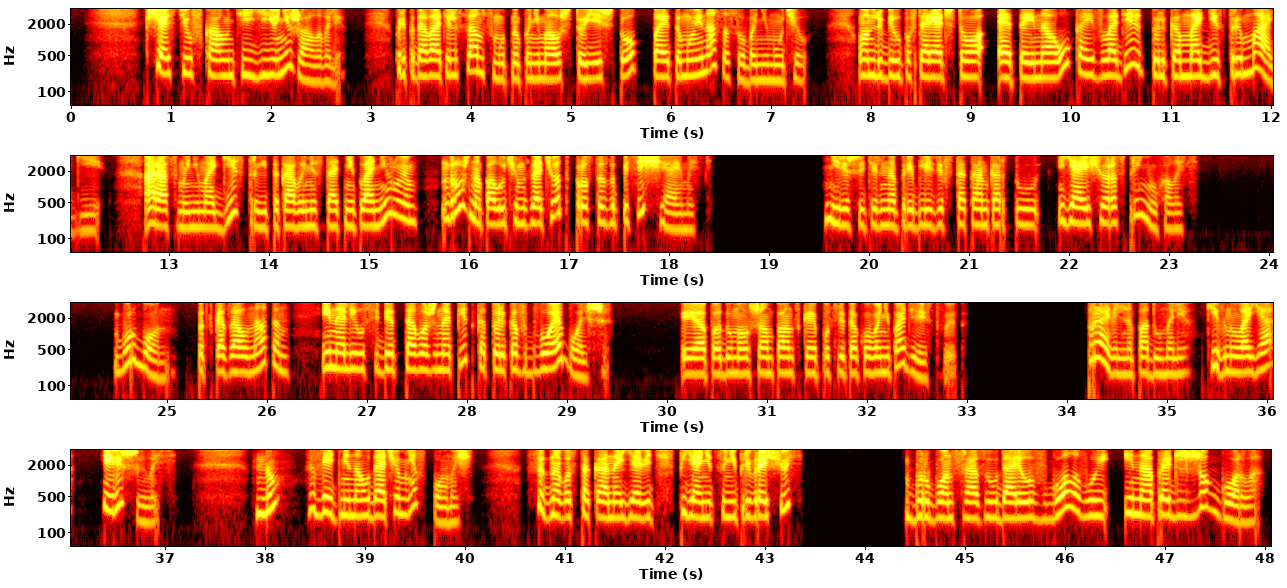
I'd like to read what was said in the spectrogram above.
К счастью, в каунте ее не жаловали. Преподаватель сам смутно понимал, что есть что, поэтому и нас особо не мучил. Он любил повторять, что этой наукой владеют только магистры магии. А раз мы не магистры и таковыми стать не планируем, дружно получим зачет просто за посещаемость. Нерешительно приблизив стакан к рту, я еще раз принюхалась. «Бурбон», — подсказал Натан и налил себе того же напитка, только вдвое больше. Я подумал, шампанское после такого не подействует. «Правильно подумали», — кивнула я и решилась. «Ну, ведьмина удача мне в помощь. С одного стакана я ведь в пьяницу не превращусь». Бурбон сразу ударил в голову и напрочь сжег горло.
